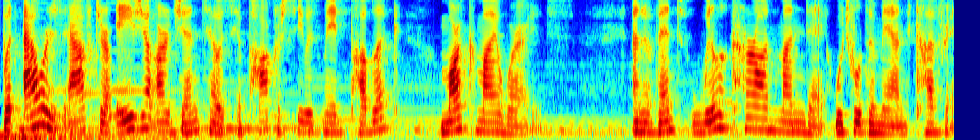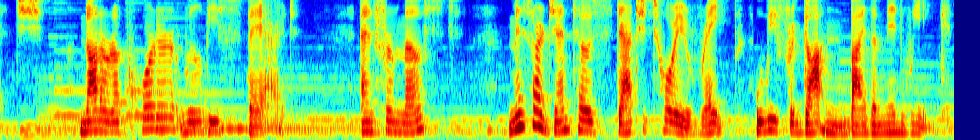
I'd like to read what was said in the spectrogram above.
but hours after Asia Argento's hypocrisy was made public, mark my words, an event will occur on Monday which will demand coverage. Not a reporter will be spared. And for most, Miss Argento's statutory rape will be forgotten by the midweek,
